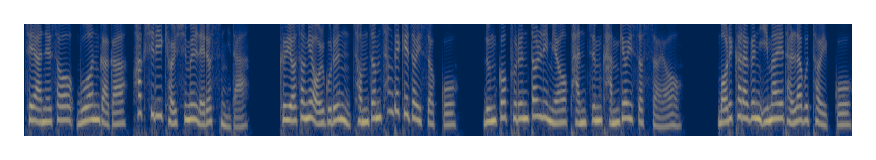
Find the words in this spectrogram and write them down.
제 안에서 무언가가 확실히 결심을 내렸습니다. 그 여성의 얼굴은 점점 창백해져 있었고 눈꺼풀은 떨리며 반쯤 감겨 있었어요. 머리카락은 이마에 달라붙어 있고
